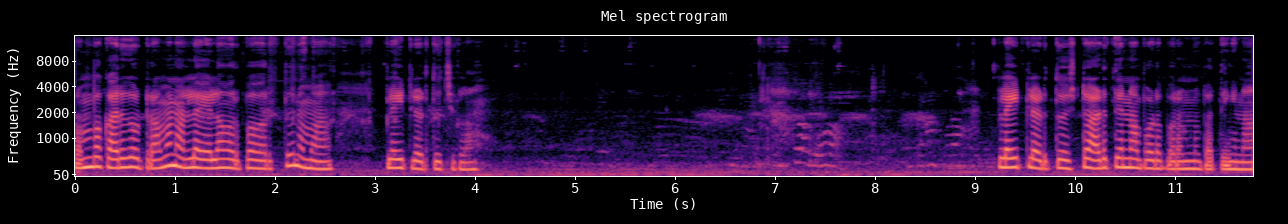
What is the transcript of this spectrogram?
ரொம்ப கருக விட்டுறாமல் நல்லா இளம் வறுப்பாக வறுத்து நம்ம பிளேட்டில் எடுத்து வச்சுக்கலாம். பிளேட்டில் எடுத்து வச்சுட்டு அடுத்து என்ன போட போகிறோம்னு பார்த்தீங்கன்னா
